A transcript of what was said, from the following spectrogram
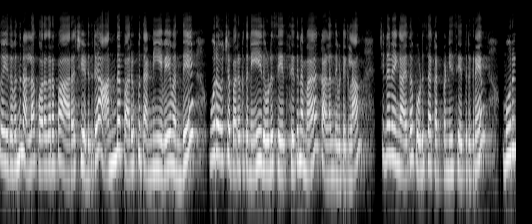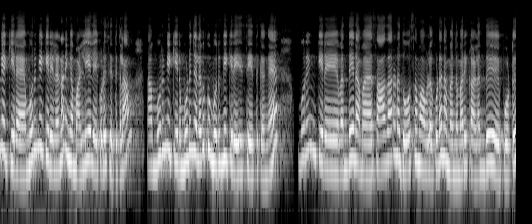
ஸோ இதை வந்து நல்லா குறகுறப்பாக அரைச்சி எடுத்துகிட்டு அந்த பருப்பு தண்ணியவே வந்து ஊற வச்ச பருப்பு தண்ணியை இதோடு சேர்த்து சேர்த்து நம்ம கலந்து விட்டுக்கலாம். சின்ன வெங்காயத்தை பொடிசாக கட் பண்ணி சேர்த்துருக்குறேன். முருங்கைக்கீரை முருங்கைக்கீரை இல்லைன்னா நீங்கள் மல்லி இலையை கூட சேர்த்துக்கலாம். நான் முருங்கைக்கீரை முடிஞ்ச அளவுக்கு முருங்கைக்கீரையை சேர்த்துக்கோங்க. முருங்கைக்கீரை வந்து நம்ம சாதாரண தோசை மாவில் கூட நம்ம இந்த மாதிரி கலந்து போட்டு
